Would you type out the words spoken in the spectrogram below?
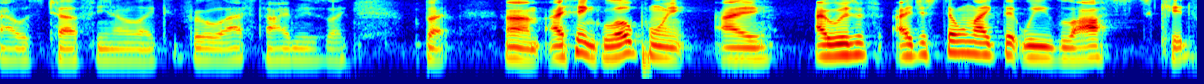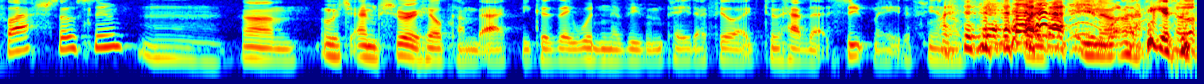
that was tough, you know, like for the last time he was like, but um, I think low point I. I was I just don't like that we lost Kid Flash so soon. Um, which I'm sure he'll come back because they wouldn't have even paid. I feel like to have that suit made if you know, like you know, like if,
